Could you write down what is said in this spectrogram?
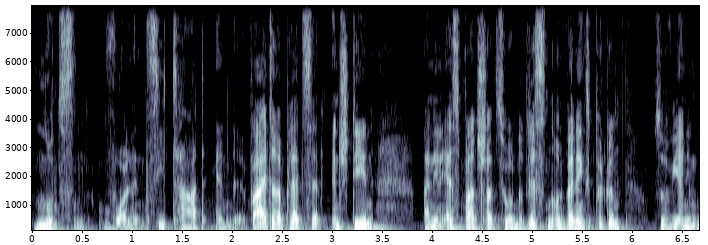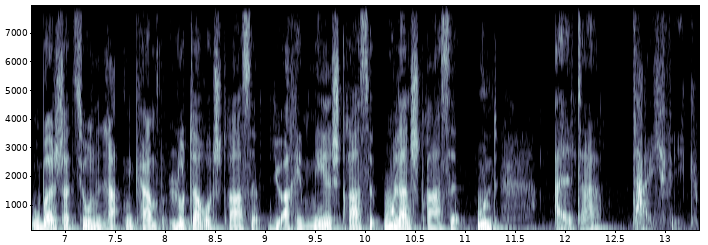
nutzen wollen. Zitat Ende. Weitere Plätze entstehen an den S-Bahn-Stationen Rissen und Wenningsbüttel sowie an den U-Bahn-Stationen Lattenkamp, Lutherrothstraße, Joachim-Mehl-Straße, Ulandstraße und Alter Teichweg.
